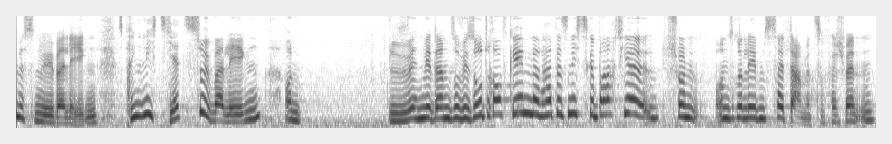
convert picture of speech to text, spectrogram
müssen wir überlegen. Es bringt nichts, jetzt zu überlegen. Und wenn wir dann sowieso drauf gehen, dann hat es nichts gebracht, hier schon unsere Lebenszeit damit zu verschwenden.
